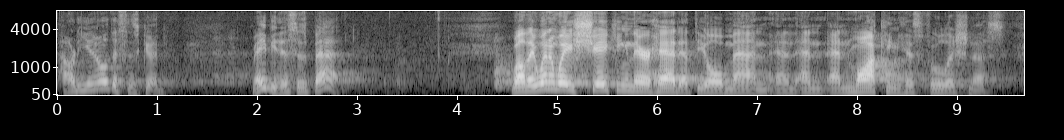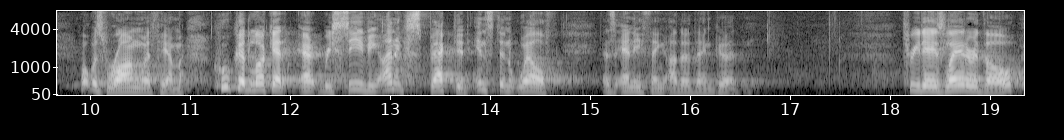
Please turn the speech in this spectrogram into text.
How do you know this is good? Maybe this is bad. Well, they went away shaking their head at the old man and, and, and mocking his foolishness. What was wrong with him? Who could look at, at receiving unexpected, instant wealth as anything other than good? Three days later, though,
